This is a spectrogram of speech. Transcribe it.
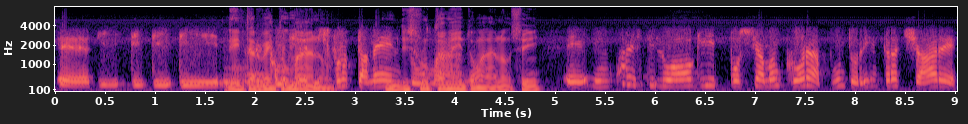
eh, di, di, di intervento umano, dire, sfruttamento, di sfruttamento umano, umano sì. e in questi luoghi possiamo ancora appunto rintracciare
